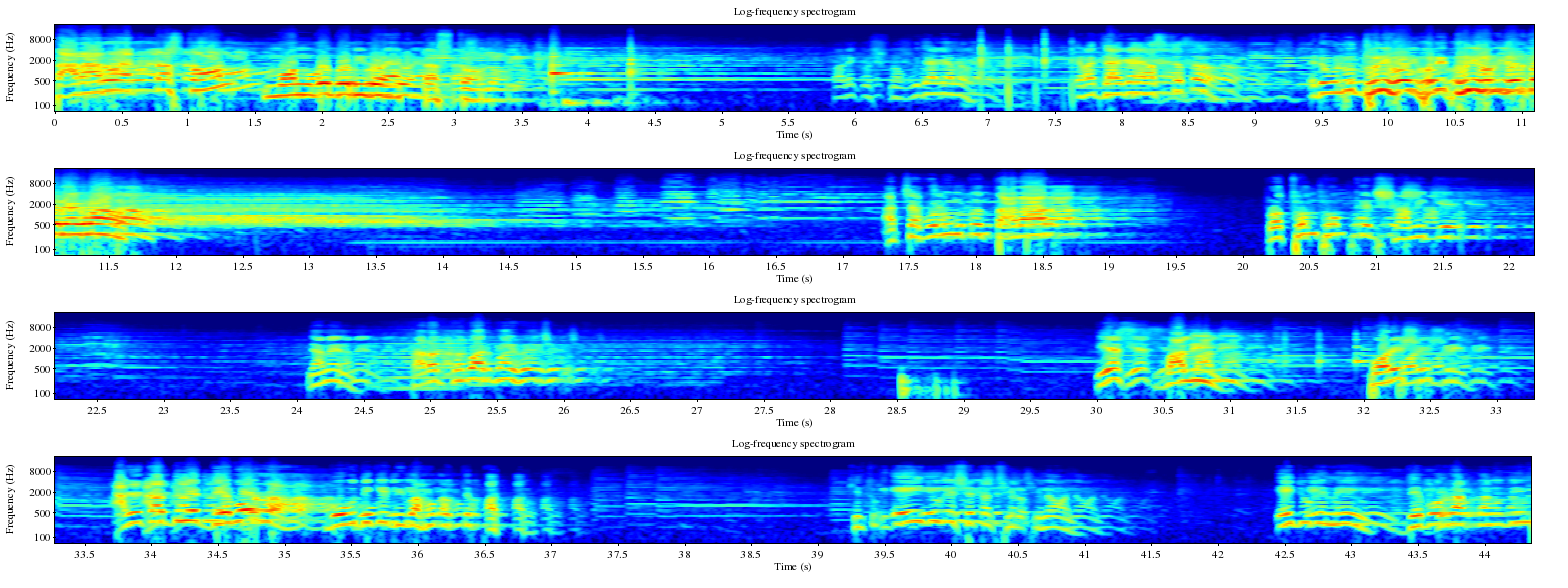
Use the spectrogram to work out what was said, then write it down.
তারারও একটা স্তন, মন্দদরিরও একটা স্তন। হরে কৃষ্ণ, বুঝা গেল? এবার জায়গায় আসছে তো? একটু উলুধ্বনি হোক, হরিধ্বনি হোক, জোর করে একবার। আচ্ছা বলুন তো, তারার প্রথম পক্ষের স্বামীকে জানেন তারা দুবার বিয়ে হয়েছে। বালি। পরে সুগ্রীব। আগেকার দিনে দেবররা বৌদিকে বিবাহ করতে পারত। কিন্তু এই যুগে সেটা ছিল নয়। এই যুগে নেই। দেবররা কোনোদিন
